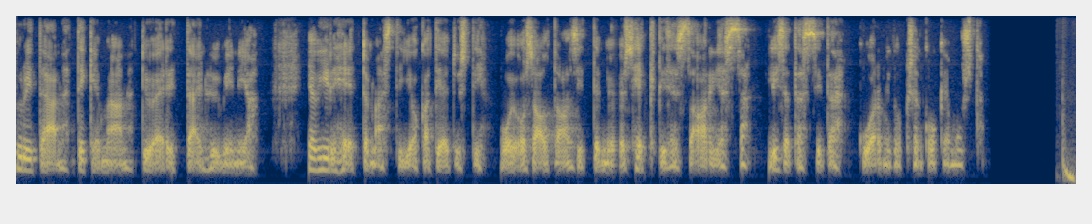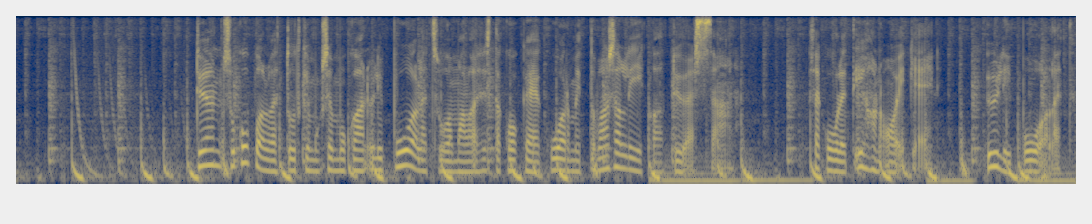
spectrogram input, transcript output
pyritään tekemään työ erittäin hyvin ja, ja virheettömästi, joka tietysti voi osaltaan sitten myös hektisessä arjessa lisätä sitä kuormituksen kokemusta. Työn sukupolvet-tutkimuksen mukaan yli puolet suomalaisista kokee kuormittuvansa liikaa työssään. Sä kuulit ihan oikein. Yli puolet.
